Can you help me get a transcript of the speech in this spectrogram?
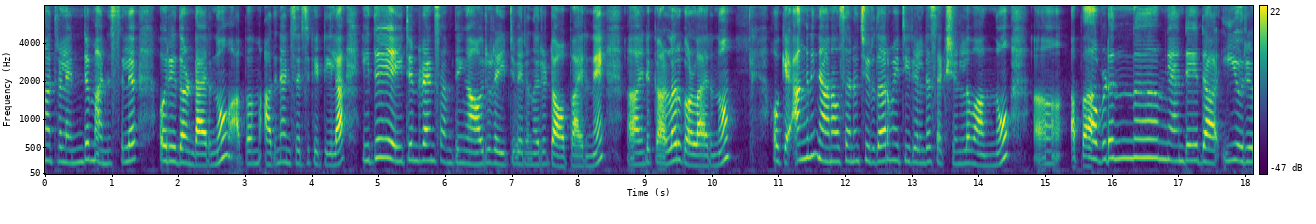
മാത്രമല്ല എന്റെ മനസ്സിൽ ഒരു ഇതുണ്ടായിരുന്നു. അപ്പം അതിനനുസരിച്ച് കിട്ടിയില്ല. ഇത് എയ്റ്റ് ഹൺഡ്രഡ് ആൻഡ് സംതിങ് ആ ഒരു റേറ്റ് വരുന്ന ഒരു ടോപ്പായിരുന്നേ അതിന്റെ കളർ കൊള്ളായിരുന്നു. ഓക്കെ അങ്ങനെ ഞാൻ അവസാനം ചുരിദാർ മെറ്റീരിയലിന്റെ സെക്ഷനിൽ വന്നു. അപ്പോൾ അവിടെ നിന്ന് ഞാൻ ഈ ഒരു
